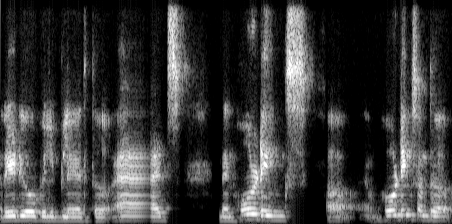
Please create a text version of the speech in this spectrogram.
Radio will blare the ads. Then hoardings, uh, hoardings on the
